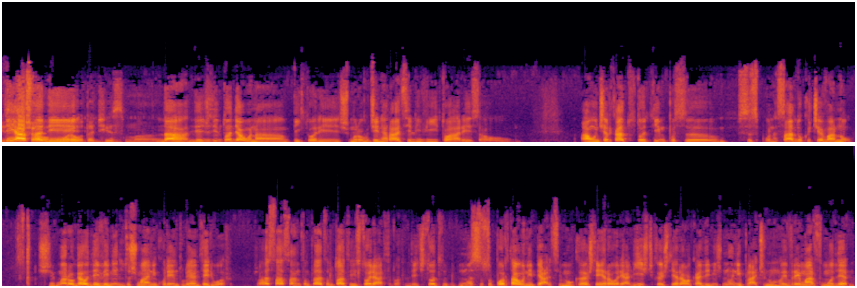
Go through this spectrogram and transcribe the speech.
Ideea este așa asta de... un răutăcism? uh, Da, deci din totdeauna pictorii și, mă rog, generațiile viitoare sau au încercat tot timpul să, să spună, să aducă ceva nou. Și, mă rog, au devenit dușmanii curentului anterior. Și asta s-a întâmplat în toată istoria artelor. Deci tot nu se suportau unii pe alții. Nu, că ăștia erau realiști, că ăștia erau academici. Nu ne place, nu, noi vrem artă modernă.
